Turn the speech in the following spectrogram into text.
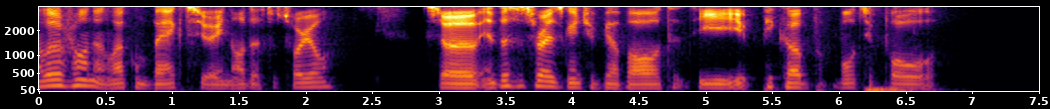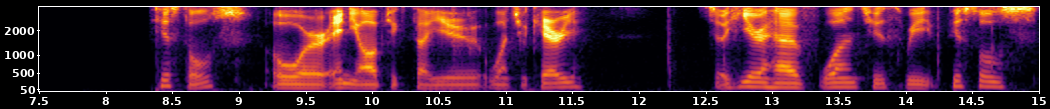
Hello everyone and welcome back to another tutorial. So in this tutorial is going to be about the pick up multiple pistols or any object that you want to carry. So here I have one, two, three pistols.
